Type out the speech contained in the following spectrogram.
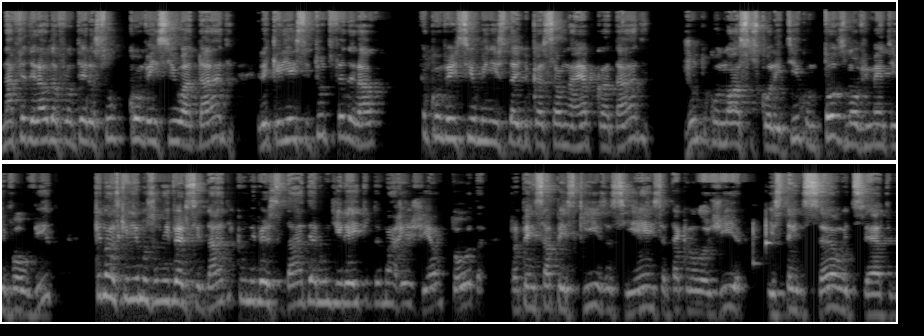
Na Federal da Fronteira Sul, convenci o Haddad ele queria Instituto Federal. Eu convenci o ministro da Educação na época, Haddad, junto com nossos coletivos, com todos os movimentos envolvidos, que nós queríamos universidade, que universidade era um direito de uma região toda, para pensar pesquisa, ciência, tecnologia, extensão, etc.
